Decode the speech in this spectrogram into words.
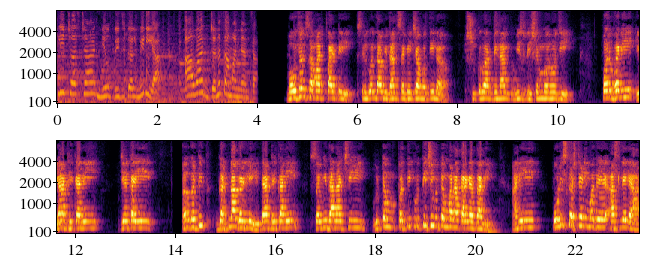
आपली चर्चा न्यूज डिजिटल मीडिया आवाज जनसामान्यांचा. बहुजन समाज पार्टी श्रीगोंदा विधानसभेच्या वतीनं शुक्रवार दिनांक वीस डिसेंबर रोजी परभणी या ठिकाणी जे काही अघटित घटना घडली त्या ठिकाणी संविधानाची विटंब प्रतिकृतीची विटंबना करण्यात आली. आणि पोलीस कस्टडीमध्ये असलेल्या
